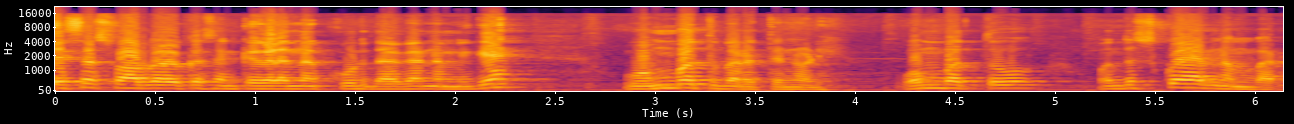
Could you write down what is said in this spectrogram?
ಬೆಸ ಸ್ವಾಭಾವಿಕ ಸಂಖ್ಯೆಗಳನ್ನು ಕೂಡಿದಾಗ ನಮಗೆ ಒಂಬತ್ತು ಬರುತ್ತೆ ನೋಡಿ. ಒಂಬತ್ತು, ಒಂದು ಸ್ಕ್ವೇರ್ ನಂಬರ್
